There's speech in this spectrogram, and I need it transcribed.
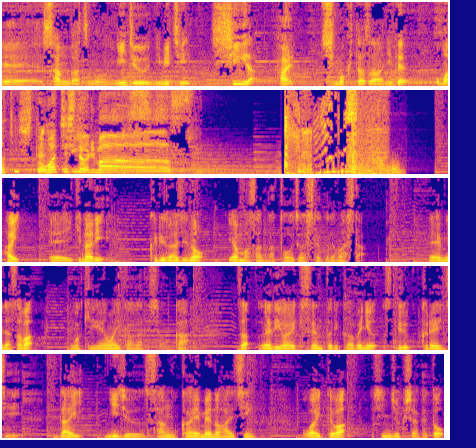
えー3月の22日深夜はい。下北沢にてお待ちしてお待ちしております。はい、えーいきなりクリラジのヤンマさんが登場してくれました、えー皆様ご機嫌はいかがでしょうか。 The Radio Eccentric Avenue Still Crazy 第23回目の配信。お相手は新宿鮭と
